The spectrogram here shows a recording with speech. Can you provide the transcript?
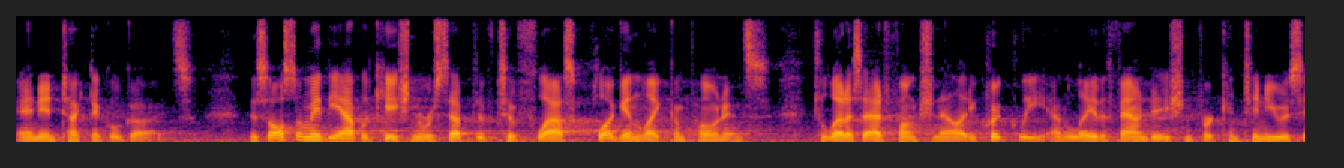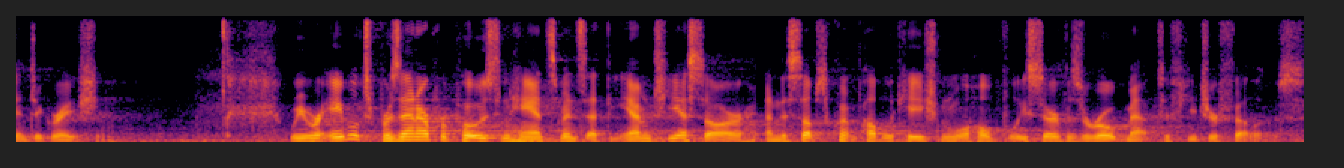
and in technical guides. This also made the application receptive to Flask plugin-like components to let us add functionality quickly and lay the foundation for continuous integration. We were able to present our proposed enhancements at the MTSR, and the subsequent publication will hopefully serve as a roadmap to future fellows.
